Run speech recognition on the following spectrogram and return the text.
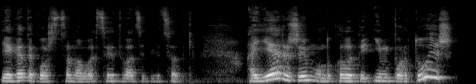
яка також становить цих 20%. А є режим, ну, коли ти імпортуєш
